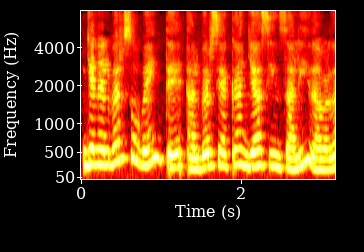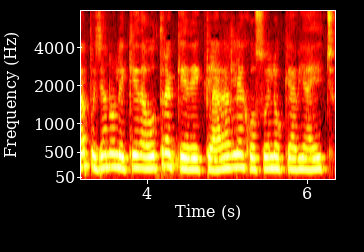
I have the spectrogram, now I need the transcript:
Y en el verso 20, al verse Acán ya sin salida, ¿verdad? Pues ya no le queda otra que declararle a Josué lo que había hecho.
